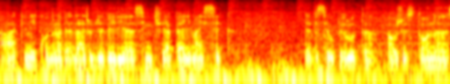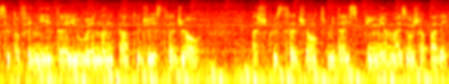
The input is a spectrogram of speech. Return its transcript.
acne, quando na verdade eu deveria sentir a pele mais seca. Deve ser o perlutan, a algestona cetofenida e o enantato de estradiol. Acho que o estradiol que me dá espinha, mas eu já parei.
